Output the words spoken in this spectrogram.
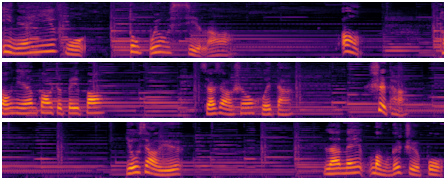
一年衣服都不用洗了。”嗯，童年抱着背包，小小声回答：“是他。”尤小鱼，蓝莓猛地止步。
